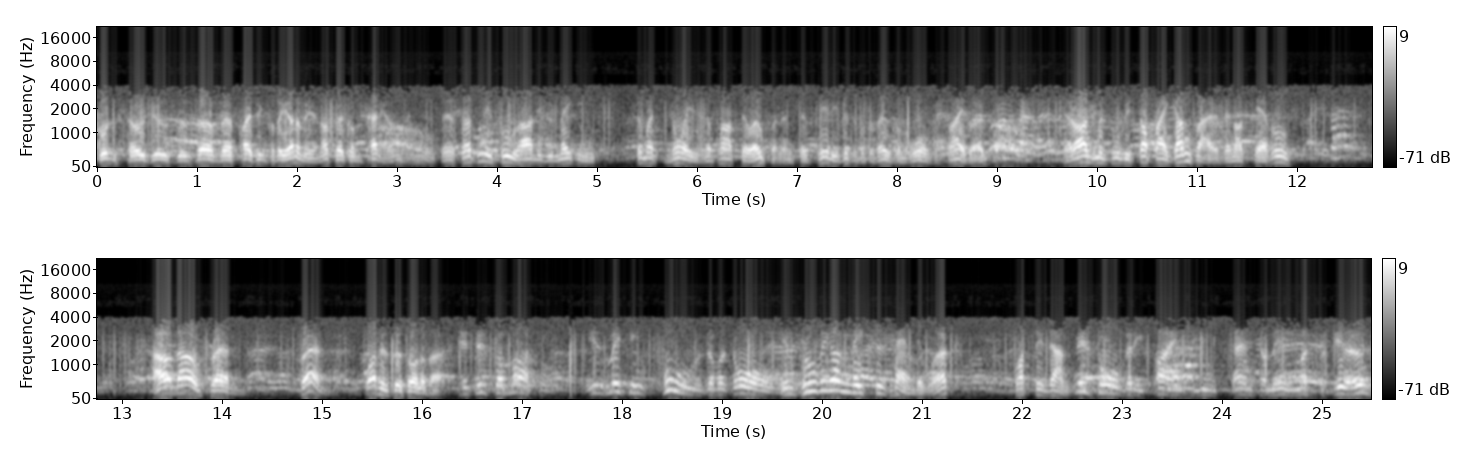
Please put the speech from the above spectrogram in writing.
Good soldiers reserve their fighting for the enemy, not their companions. Oh, they're certainly foolhardy to be making so much noise in a part so open and so clearly visible to those on the walls of Freiburg. Their arguments will be stopped by gunfire if they're not careful. How now, friend? Friend, what is this all about? It is the marshal. He is making fools of us all. Improving on nature's handiwork. What's he done? It's all very fine for you Saint-Germain musketeers.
